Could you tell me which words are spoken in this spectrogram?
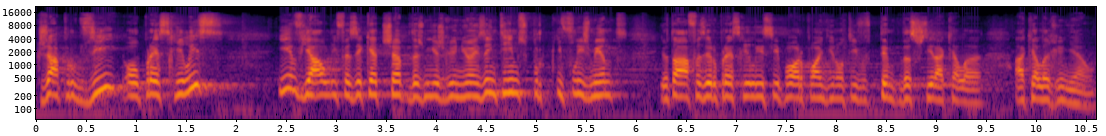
que já produzi, ou press release, e enviá-lo e fazer catch-up das minhas reuniões em Teams, porque infelizmente eu estava a fazer o press release e o PowerPoint e não tive tempo de assistir àquela, àquela reunião.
